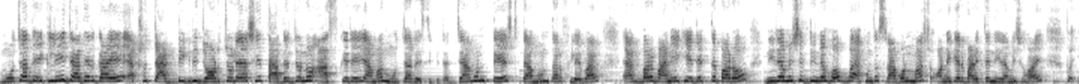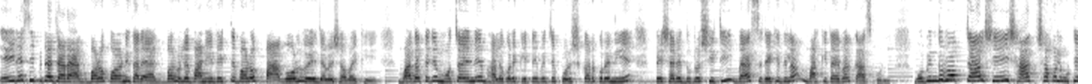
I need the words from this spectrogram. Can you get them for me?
মোচা দেখলেই যাদের গায়ে একশো চার ডিগ্রি জ্বর চলে আসে, তাদের জন্য আজকের এই আমার মোচার রেসিপিটা যেমন টেস্ট তেমন তার ফ্লেভার একবার বানিয়ে খেয়ে দেখতে পারো, নিরামিষের দিনে হোক বা এখন তো শ্রাবণ মাস, অনেকের বাড়িতে নিরামিষ হয়। তো এই রেসিপিটা যারা একবারও করেনি, তারা একবার হলে বানিয়ে দেখতে পারো, পাগল হয়ে যাবে সবাই খেয়ে বাজার থেকে মোচা এনে ভালো করে কেটে বেছে পরিষ্কার করে নিয়ে প্রেশারে দুটো সিটি, ব্যাস, রেখে দিলাম, বাকিটা এবার কাজ করি। গোবিন্দভোগ চাল সেই সাত সকালে উঠে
